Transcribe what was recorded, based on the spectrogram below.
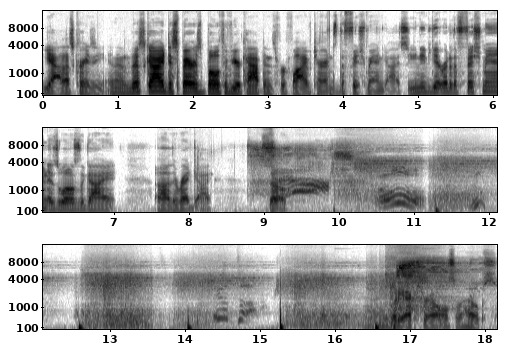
yeah, that's crazy. And then this guy despairs both of your captains for five turns, the fishman guy. So you need to get rid of the fishman as well as the guy, uh, the red guy. So. Anybody extra also helps.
